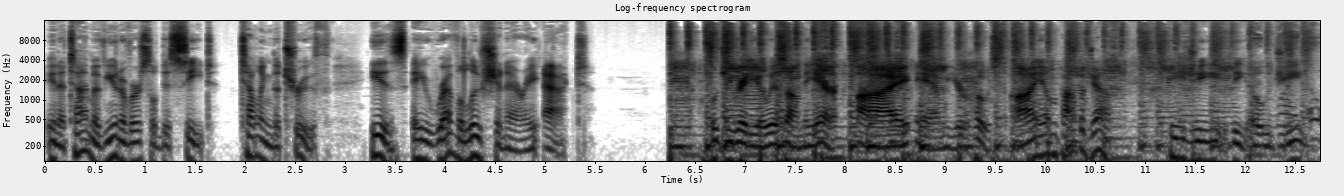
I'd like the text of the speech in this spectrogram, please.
In a time of universal deceit, telling the truth is a revolutionary act. OG Radio is on the air. I am your host. I am Papa Jeff, PG the OG.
